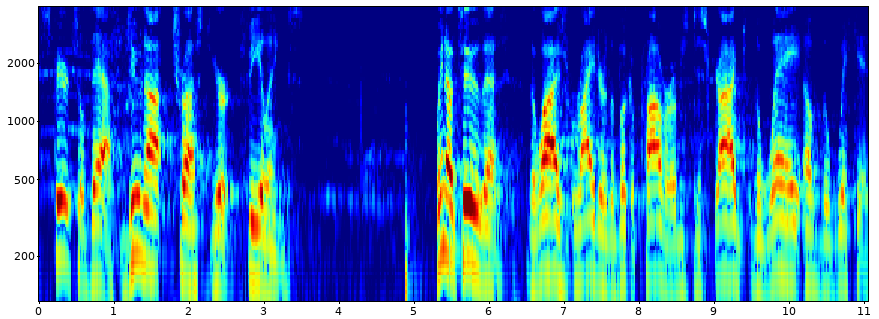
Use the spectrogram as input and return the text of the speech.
spiritual death. Do not trust your feelings. We know too that the wise writer of the book of Proverbs described the way of the wicked.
